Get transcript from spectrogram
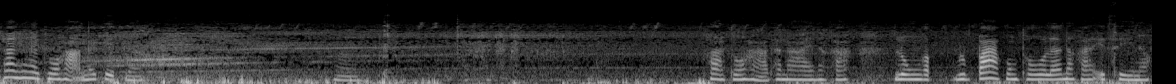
ใช่ให้โทรหาไม่ติดนะอืมค่ะโทรหาทนายนะคะ ลุงกับลุงป้าคงโทรแล้วนะคะเอซีเนาะ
